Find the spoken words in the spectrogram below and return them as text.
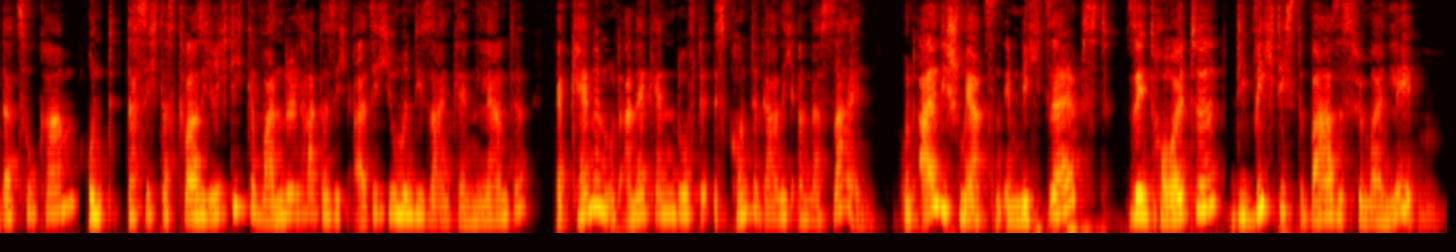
dazu kamen. Und dass sich das quasi richtig gewandelt hat, dass ich, als ich Human Design kennenlernte, erkennen und anerkennen durfte, es konnte gar nicht anders sein. Und all die Schmerzen im Nicht-Selbst sind heute die wichtigste Basis für mein Leben.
